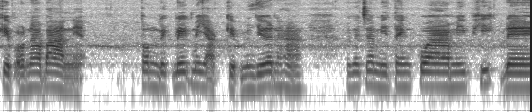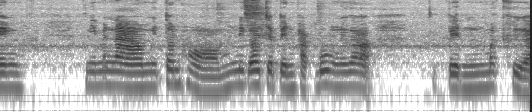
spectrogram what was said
เก็บเอาหน้าบ้านเนี่ย ต้นเล็กๆ ไม่อยากเก็บมันเยอะนะคะ แล้วก็จะมีแตงกวา มีพริกแดง มีมะนาว มีต้นหอม นี่ก็จะเป็นผักบุ้งนี่ก็จะเป็นมะเขือ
